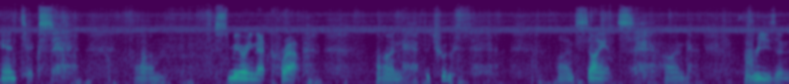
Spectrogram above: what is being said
antics, um, smearing that crap on the truth on science, on reason,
